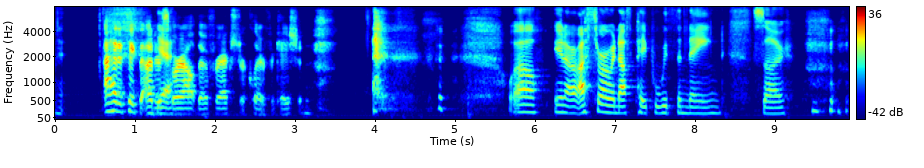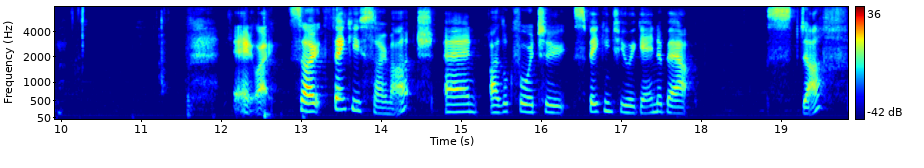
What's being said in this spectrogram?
Yeah. I had to take the underscore out though for extra clarification. Well, you know, I throw enough people with the neen, so anyway. So thank you so much, and I look forward to speaking to you again about stuff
